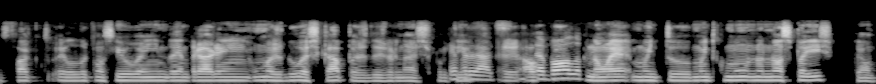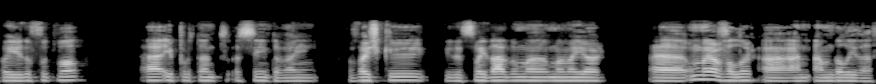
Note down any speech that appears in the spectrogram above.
de facto ele conseguiu ainda entrar em umas duas capas de jornais É desportivos, verdade. eh, Da bola, que não é muito, muito comum no nosso país, que é um país do futebol, ah, e portanto, assim também vejo que que foi dado uma, uma maior uh, um maior valor à, à, à modalidade.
